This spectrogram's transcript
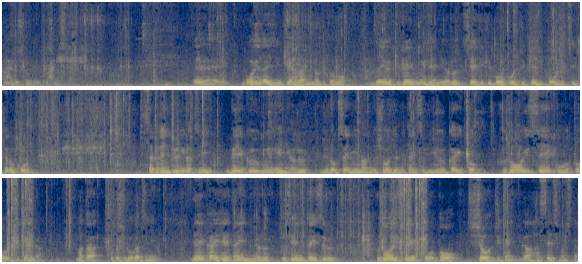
す。よろしくお願いいたします。えー防衛大臣、木原稔殿、在役米軍兵による性的暴行事件等についての抗議。昨年12月に米空軍兵による16歳未満の少女に対する誘拐と不同意性交等事件がまた今年5月に米海兵隊員による女性に対する不同意性交等致傷事件が発生しました。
